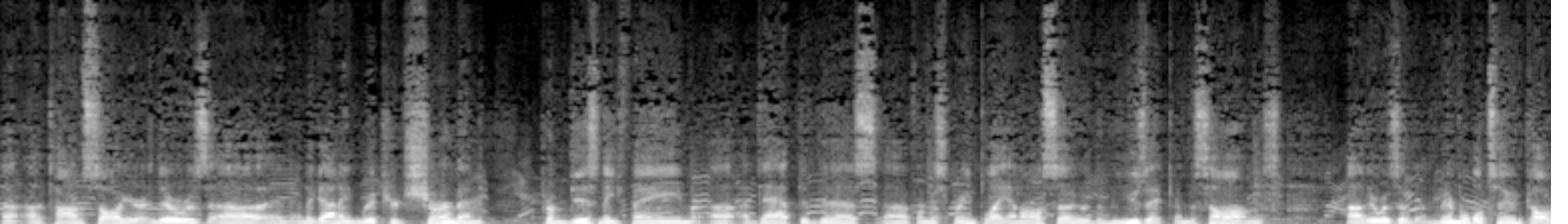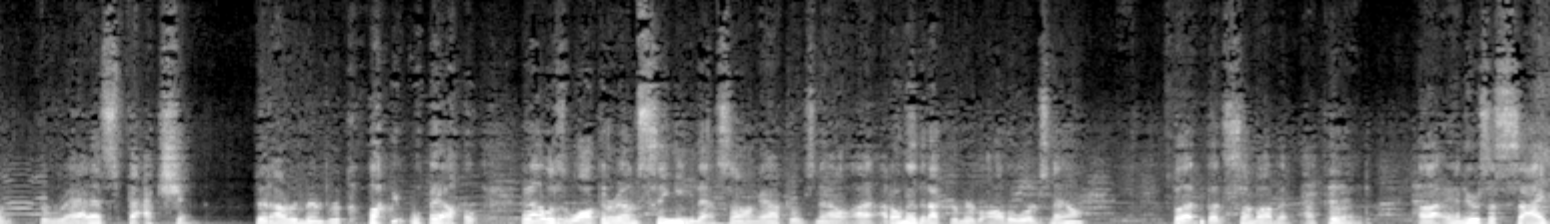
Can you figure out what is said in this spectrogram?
uh, of Tom Sawyer. And there was, uh, and, and a guy named Richard Sherman from Disney fame uh, adapted this uh, from a screenplay and also the music and the songs. Uh, there was a, memorable tune called Gratifaction that I remember quite well. And I was walking around singing that song afterwards. Now, I, I don't know that I can remember all the words now, but, but some of it I could. Uh, and here's a side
